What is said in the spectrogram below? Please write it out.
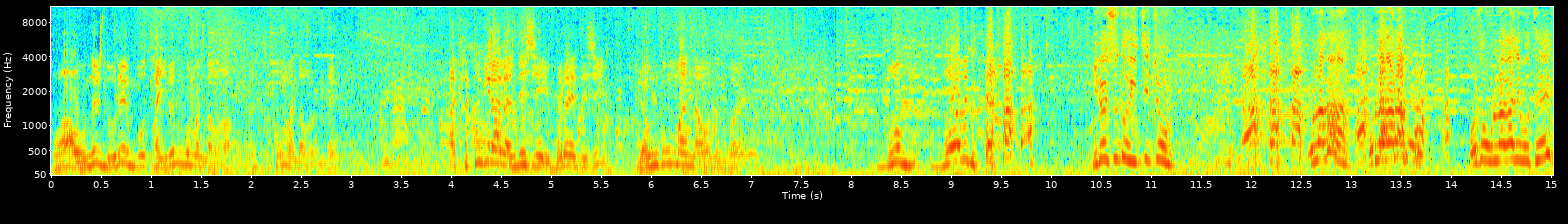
와 오늘 노래 뭐 다 이런 것만 나와? 아 각곡만 나오는데? 아 각곡이라면 안 되지 뭐라 해야 되지? 명곡만 나오는 걸? 뭐, 뭐, 뭐 하는 거야? 이럴 수도 있지 좀 올라가 올라가라고 어서 올라가지 못해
